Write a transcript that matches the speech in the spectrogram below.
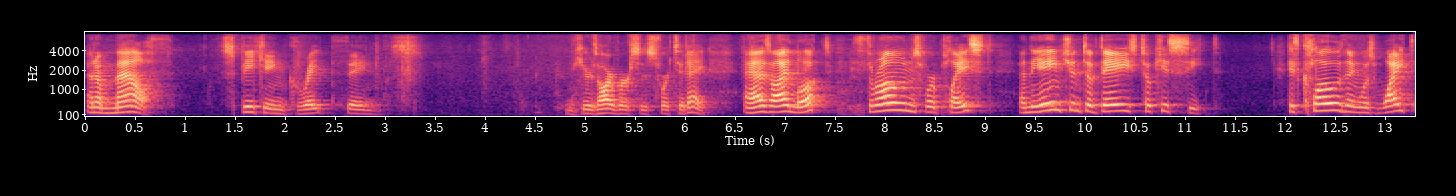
and a mouth speaking great things. And here's our verses for today. As I looked, thrones were placed, and the Ancient of Days took his seat. His clothing was white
